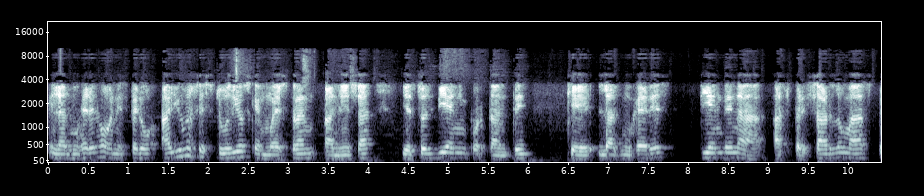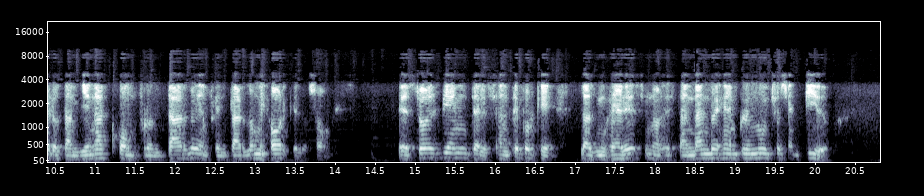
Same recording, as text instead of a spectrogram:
En las mujeres jóvenes, pero hay unos estudios que muestran, Vanessa, y esto es bien importante, que las mujeres tienden a, expresarlo más, pero también a confrontarlo y enfrentarlo mejor que los hombres. Esto es bien interesante porque las mujeres nos están dando ejemplo en muchos sentidos.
